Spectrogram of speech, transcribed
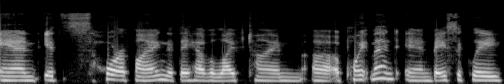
And it's horrifying that they have a lifetime uh, appointment, and basically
